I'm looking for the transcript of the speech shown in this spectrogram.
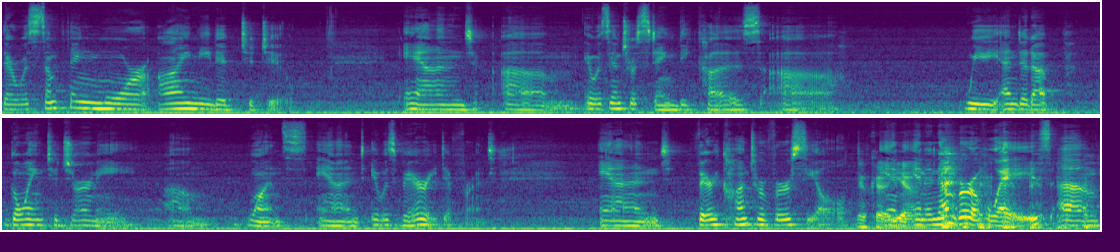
There was something more I needed to do, and um, it was interesting because uh, we ended up going to Journey um, once, and it was very different and very controversial okay, in, yeah. in a number of ways. Um,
